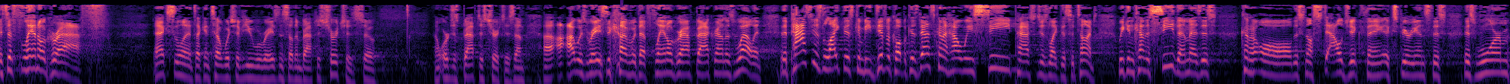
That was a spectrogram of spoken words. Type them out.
It's a flannel graph. Excellent. I can tell which of you were raised in Southern Baptist churches. So, uh, or just Baptist churches. Um, uh, I, was raised kind of with that flannel graph background as well. And, and the passages like this can be difficult because that's kind of how we see passages like this at times. We can kind of see them as this kind of, oh, this nostalgic thing, experience, this, this warm,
